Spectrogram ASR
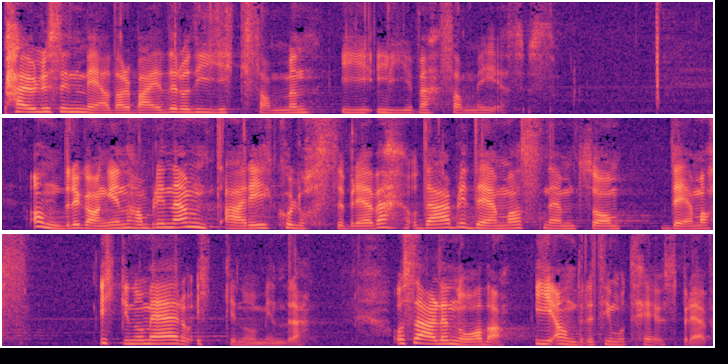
Paulus sin medarbeider, og de gikk sammen i livet sammen med Jesus. Andre gangen han blir nevnt, er i Kolossebrevet. og Der blir Demas nevnt som Demas. Ikke noe mer og ikke noe mindre. Og så er det nå, da, i andre Timoteus brev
